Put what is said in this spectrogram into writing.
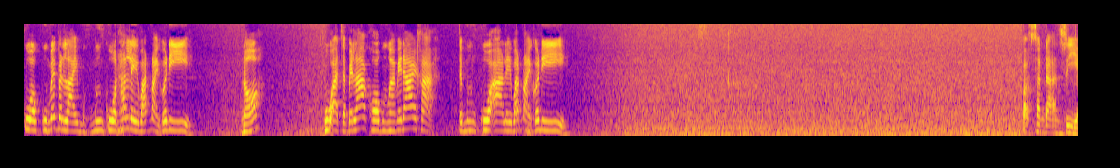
กลัวกูไม่เป็นไร มึงมึงกลัวท่านเลวัดหน่อยก็ดี เนาะกูอาจจะไปลากคอมึงมาไม่ได้ค่ะ แต่มึงกลัวอาเลวัดหน่อยก็ดี ปักสันดานเสีย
